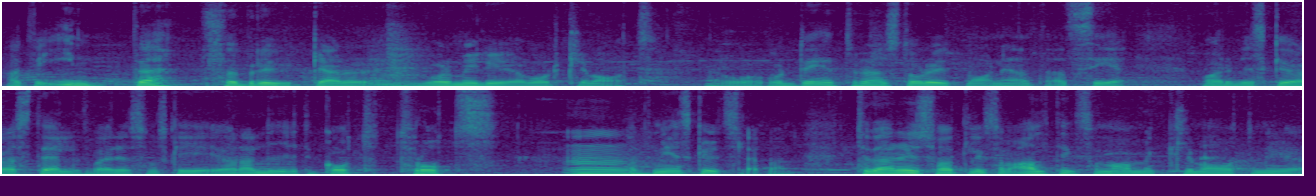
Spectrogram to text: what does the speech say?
att vi inte förbrukar vår miljö och vårt klimat. Och, och, det tror jag är en stor utmaning att, att se vad är det vi ska göra istället. Vad är det som ska göra livet gott trots mm. att minska utsläppen. Tyvärr är det så att liksom allting som har med klimat och miljö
